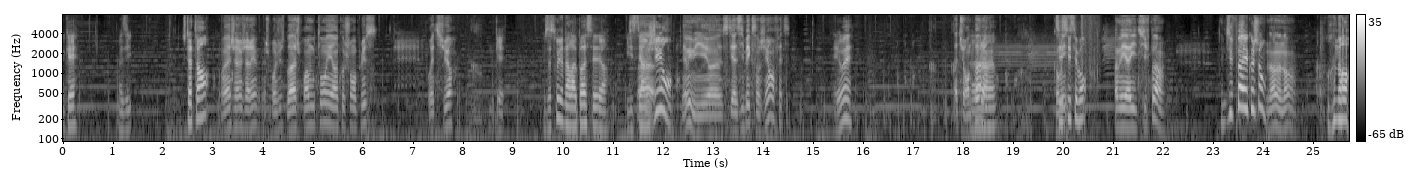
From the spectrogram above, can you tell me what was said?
Ok. Vas-y. Je t'attends. Ouais, j'arrive, j'arrive. Je prends juste. Bah, je prends un mouton et un cochon en plus. Pour être sûr. Ok. Mais ça se trouve, il y en aura pas assez là. Il c'est Bah, un géant. Mais oui, mais euh, c'était Azibex en géant en fait. Et ouais. Ah, tu rentres pas là Euh, Comment Si, si, c'est bon. Ah, mais euh, ils te suivent pas. hein. Ils ne suivent pas les cochons Non, non, non. Oh non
